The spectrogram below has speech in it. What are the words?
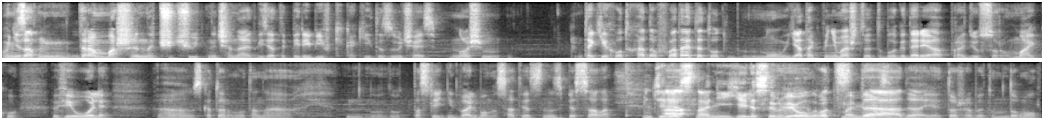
Внезапно драм-машина чуть-чуть начинает где-то перебивки какие-то звучать. Ну, в общем, таких вот ходов хватает. Это вот, ну, я так понимаю, что это благодаря продюсеру Майку Виоле, э, с которым вот она последние два альбома, соответственно, записала. Интересно, а, они ели сыр Виола вот, в этот момент? Да, да, я тоже об этом думал.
